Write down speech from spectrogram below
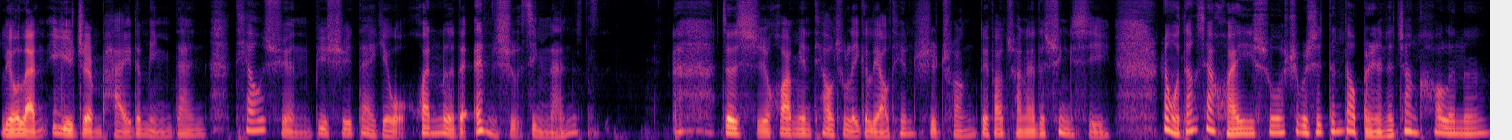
浏览一整排的名单，挑选必须带给我欢乐的 M 属性男子。这时，画面跳出了一个聊天视窗，对方传来的讯息让我当下怀疑说，是不是登到本人的账号了呢？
